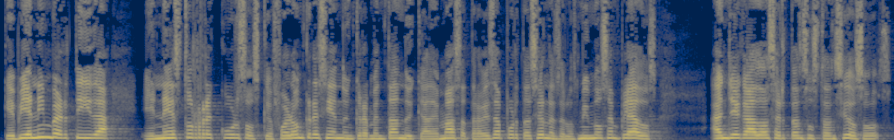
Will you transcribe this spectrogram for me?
que bien invertida en estos recursos que fueron creciendo, incrementando y que además a través de aportaciones de los mismos empleados han llegado a ser tan sustanciosos.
